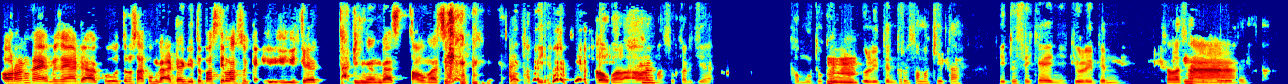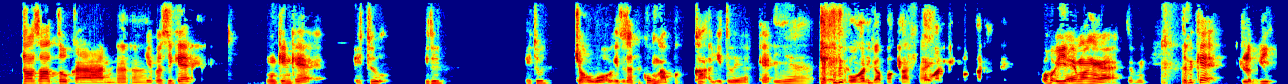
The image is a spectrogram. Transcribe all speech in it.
orang kayak misalnya ada aku terus aku nggak ada gitu pasti langsung kayak Ih, dia tadi nggak nggak tahu nggak sih eh, tapi ya awal-awal masuk kerja kamu tuh kan hmm. julitin terus sama kita itu sih kayaknya julitin salah satu nah, julitin. salah satu kan uh -uh. ya pasti kayak mungkin kayak itu itu itu cowok gitu tapi kok nggak peka gitu ya kayak iya gua kan nggak peka saya oh iya emang ya tapi tapi kayak lebih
